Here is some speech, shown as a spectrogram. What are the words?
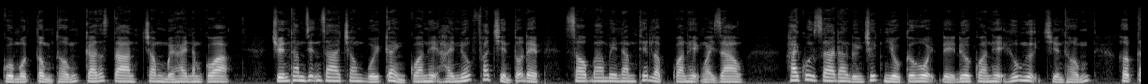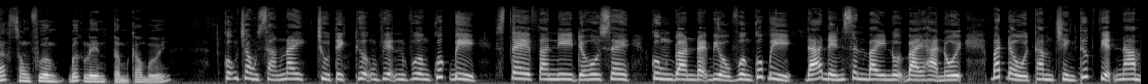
của một tổng thống Kazakhstan trong 12 năm qua. Chuyến thăm diễn ra trong bối cảnh quan hệ hai nước phát triển tốt đẹp sau 30 năm thiết lập quan hệ ngoại giao. Hai quốc gia đang đứng trước nhiều cơ hội để đưa quan hệ hữu nghị truyền thống, hợp tác song phương bước lên tầm cao mới. Cũng trong sáng nay, Chủ tịch Thượng viện Vương quốc Bỉ Stephanie de Jose cùng đoàn đại biểu Vương quốc Bỉ đã đến sân bay Nội Bài Hà Nội, bắt đầu thăm chính thức Việt Nam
